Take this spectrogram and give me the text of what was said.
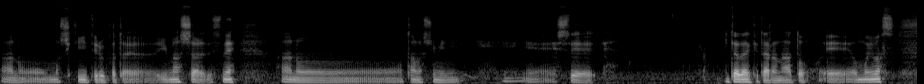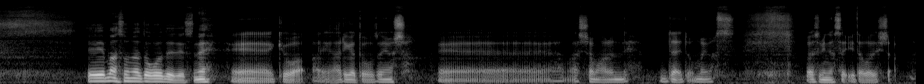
あのもし聞いてる方いましたらですね、あの楽しみに、えしていただけたらなと、え思います。え、まあそんなところでですね、え、今日は、ありがとうございました。えー、明日もあるんで見たいと思います。おやすみなさい。ゆたばでした。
